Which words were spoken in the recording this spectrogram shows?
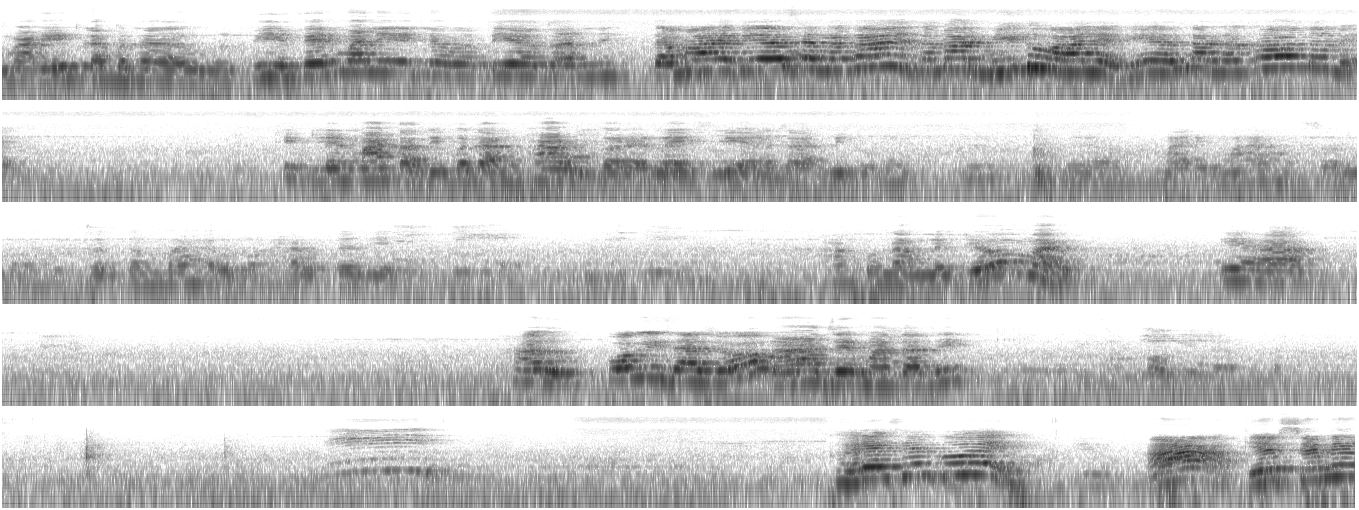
મારે એટલા બધા ફી કરવાની એટલે બે હજારની. તમારે બે હજાર લખાવે તમારે મીઠું હાલે. બે હજાર લખાવો તમે. એટલે માતાજી બધાનું સારું કરે. લેખ બે હજાર બીજું હું મારી માં જગદંબા સારું કરીએ. આખું નામ લખજો મારું એ હા સારું પોગી જાજો હો. જય માતાજી પગે જાઓ. ઘરે છે કોઈ હા ઘેર છે ને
